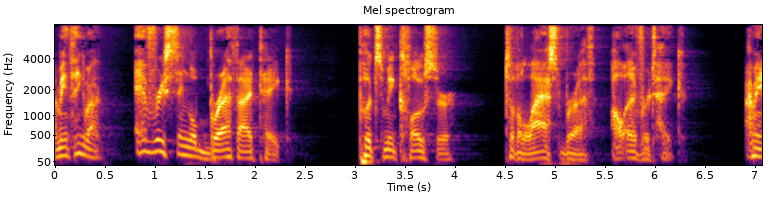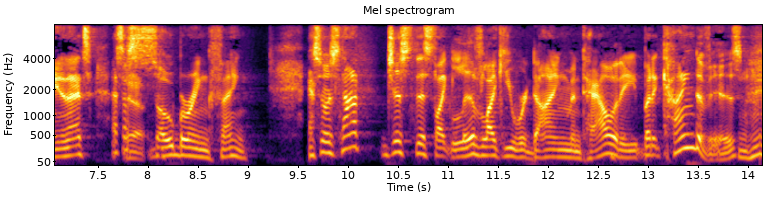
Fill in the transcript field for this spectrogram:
I mean, think about it. Every single breath I take puts me closer to the last breath I'll ever take. I mean, that's that's a yeah. sobering thing. And so it's not just this like live like you were dying mentality, but it kind of is mm-hmm.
